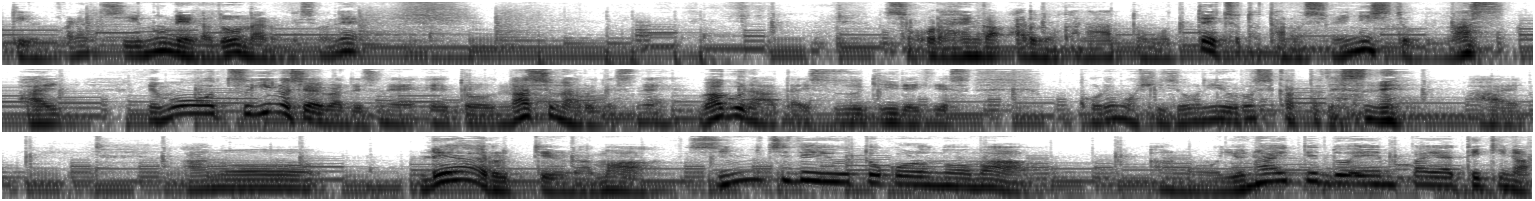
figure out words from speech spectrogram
っていうのかな？チーム名がどうなるんでしょうね。そこら辺があるのかなと思ってちょっと楽しみにしております。はい。でもう次の試合はですね、えーと、ナショナルですね。ワグナー対鈴木秀樹です。これも非常によろしかったですね。はい。あのレアルっていうのはまあ新日でいうところのまあユナイテッドエンパイア的な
